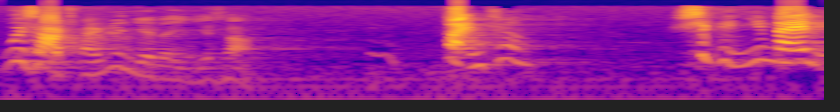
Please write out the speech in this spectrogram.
为啥穿人家的衣裳？反正是给你买的。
